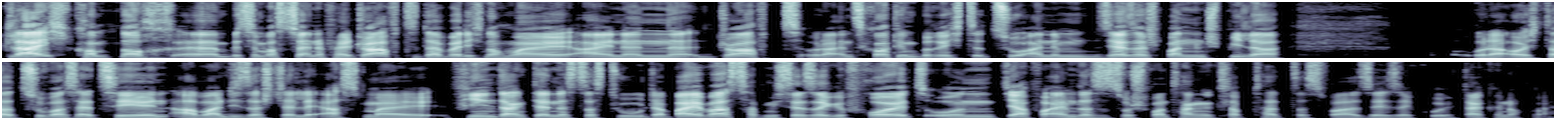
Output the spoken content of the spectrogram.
Gleich kommt noch äh, ein bisschen was zur NFL Draft. Da werde ich nochmal einen Draft oder einen Scouting-Bericht zu einem sehr, sehr spannenden Spieler oder euch dazu was erzählen. Aber an dieser Stelle erstmal vielen Dank, Dennis, dass du dabei warst. Hat mich sehr, sehr gefreut. Und ja, vor allem, dass es so spontan geklappt hat. Das war sehr, sehr cool. Danke nochmal.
